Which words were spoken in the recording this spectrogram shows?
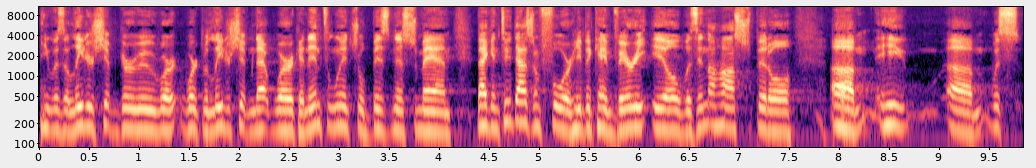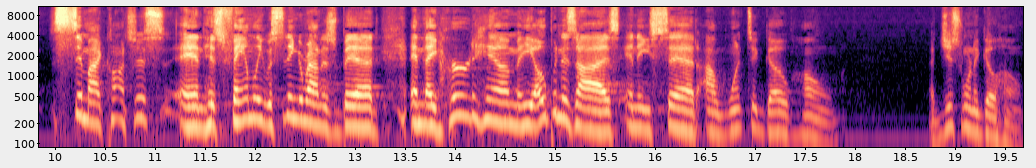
He was a leadership guru, worked with Leadership Network, an influential businessman. Back in 2004, he became very ill, was in the hospital. Um, he um, was semi conscious, and his family was sitting around his bed, and they heard him. He opened his eyes and he said, I want to go home. I just want to go home.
